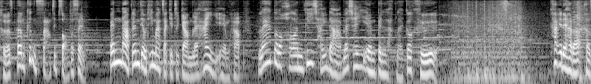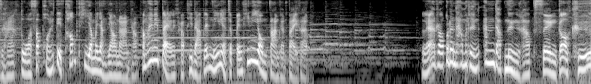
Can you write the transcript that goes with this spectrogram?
เคิร์สเพิ่มขึ้น 32% เป็นดาบเล่มเดียวที่มาจากกิจกรรมและให้ EM ครับ และตัวละครที่ใช้ดาบและใช้ EM เป็นหลักเลยก็คือคาเอเดฮาระคาซฮะตัวซับพอร์ตที่ติดท็อปเทียมมาอย่างยาวนานครับทำให้ไม่แปลกเลยครับ ที่ดาบเล่มนี้เนี่ยจะเป็นที่นิยมตามกันไปครับ และเราก็เดินทางมาถึงอันดับหนึ่งครับ ซึ่งก็คือ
